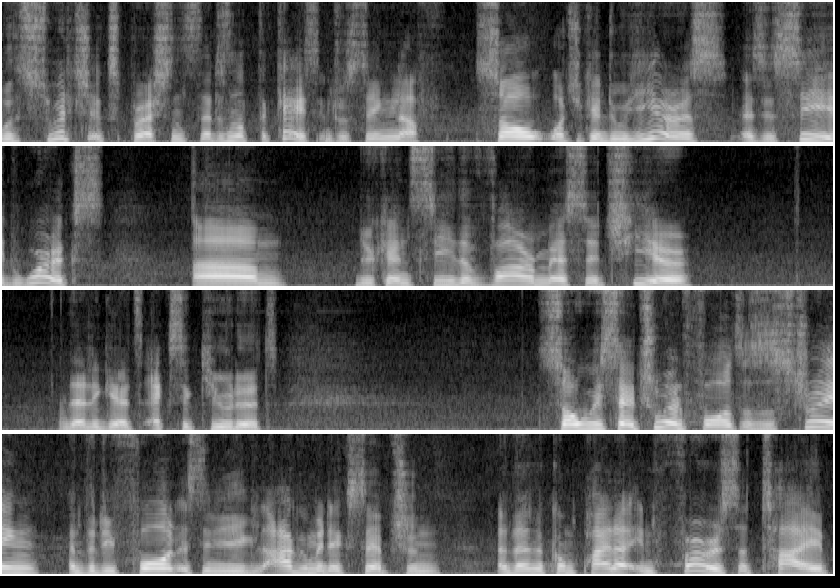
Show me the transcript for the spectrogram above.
With switch expressions, that is not the case, interesting enough. So what you can do here is, as you see, it works. Um, you can see the var message here that it gets executed. So we say true and false as a string, and the default is an illegal argument exception, and then the compiler infers a type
